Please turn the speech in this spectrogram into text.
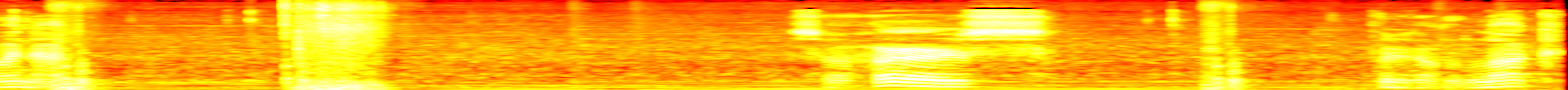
why not? So hers, put it on luck.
